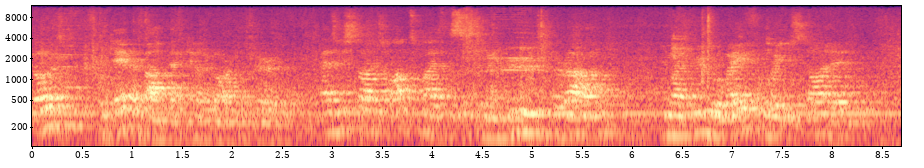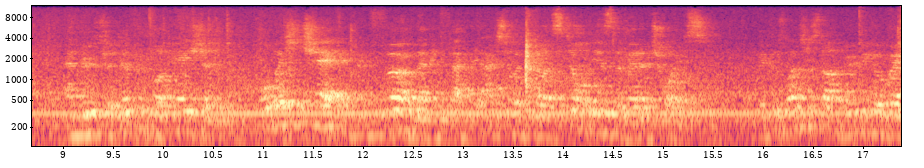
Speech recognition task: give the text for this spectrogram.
don't forget about that categorical variable. As you start to optimize the system and move around, you might move away from where you started and move to a different location. Always check and confirm that in fact the axial impeller still is the better choice. Because once you start moving away,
